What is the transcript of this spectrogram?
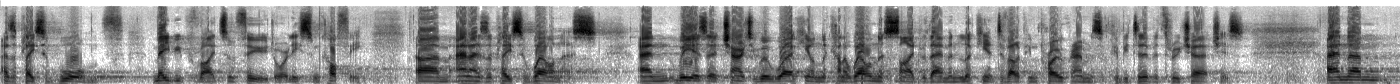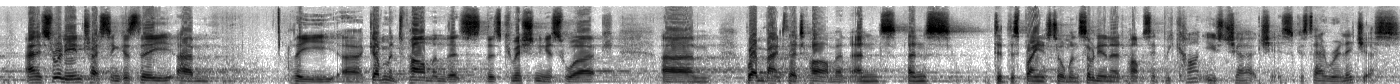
as a place of warmth, maybe provide some food or at least some coffee, um, and as a place of wellness? And we as a charity, we're working on the kind of wellness side with them and looking at developing programs that could be delivered through churches. And, um, and it's really interesting because the, um, the uh, government department that's, that's commissioning this work um, went back to their department and, and did this brainstorm, and somebody in their department said, We can't use churches because they're religious.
